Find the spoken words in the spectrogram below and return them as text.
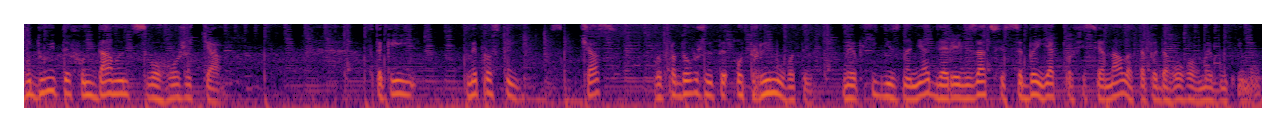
будуєте фундамент свого життя. В такий непростий час ви продовжуєте отримувати необхідні знання для реалізації себе як професіонала та педагога в майбутньому.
